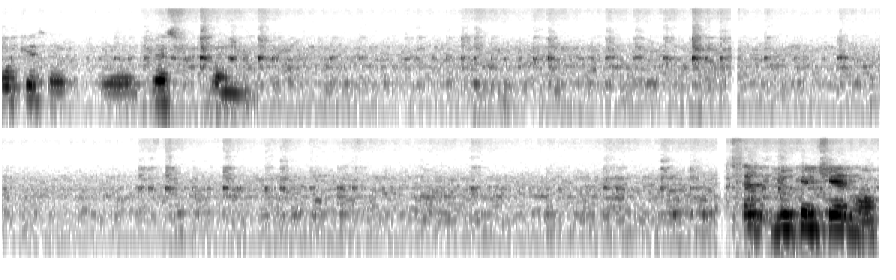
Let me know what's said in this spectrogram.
Okay, sir. Uh, just one minute. Sir, you can share now.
